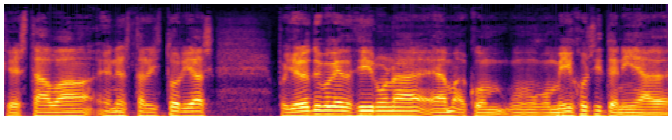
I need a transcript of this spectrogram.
que estaba en estas historias, pues yo le tuve que decir una, con, mi hijo sí tenía,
